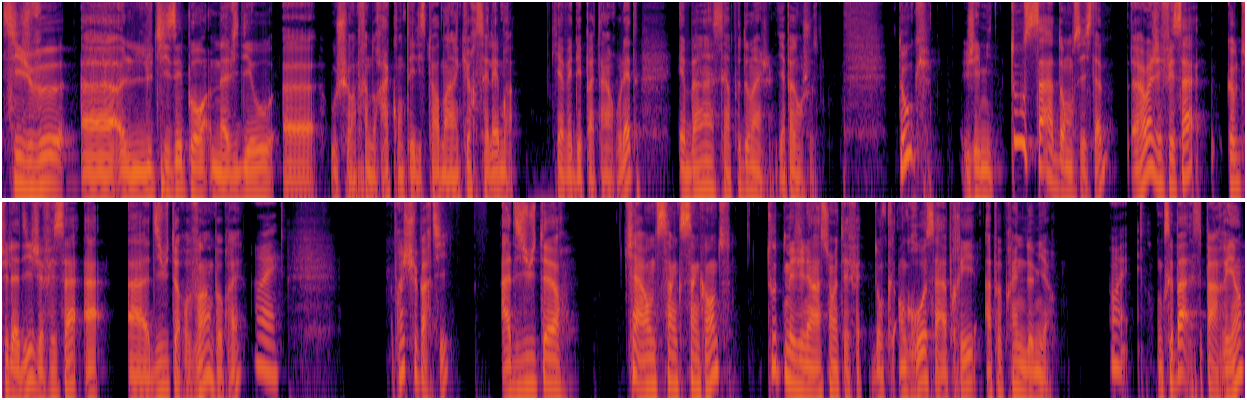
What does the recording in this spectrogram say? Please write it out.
si je veux euh, l'utiliser pour ma vidéo euh, où je suis en train de raconter l'histoire d'un hacker célèbre qui avait des patins à roulettes, eh ben c'est un peu dommage, il n'y a pas grand-chose. Donc j'ai mis tout ça dans mon système. Alors moi j'ai fait ça, comme tu l'as dit, j'ai fait ça à, à 18h20 à peu près. Ouais. Après, je suis parti. À 18h45, 50, toutes mes générations étaient faites. Donc, en gros, ça a pris à peu près une demi-heure. Ouais. Donc, c'est pas, pas rien.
